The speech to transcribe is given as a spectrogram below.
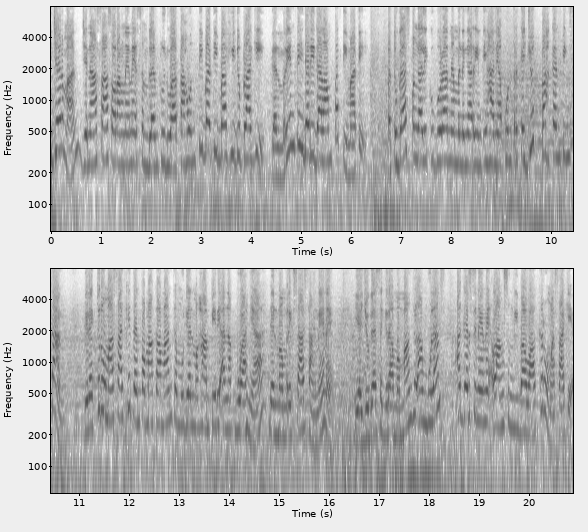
Jerman, jenazah seorang nenek 92 tahun tiba-tiba hidup lagi dan merintih dari dalam peti mati. Petugas penggali kuburan yang mendengar rintihannya pun terkejut bahkan pingsan. Direktur rumah sakit dan pemakaman kemudian menghampiri anak buahnya dan memeriksa sang nenek. Ia juga segera memanggil ambulans agar si nenek langsung dibawa ke rumah sakit.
